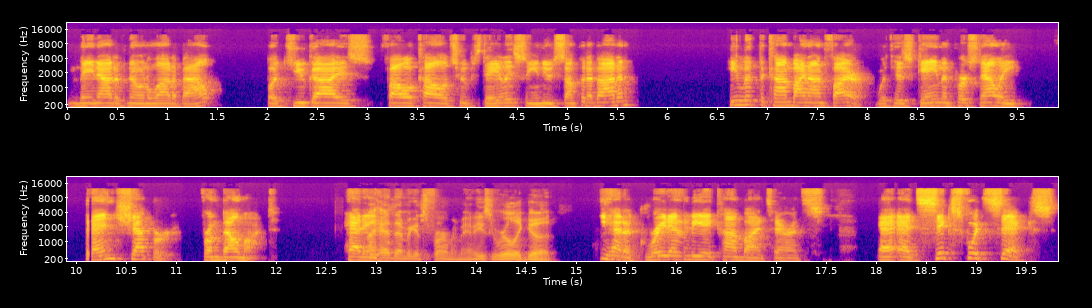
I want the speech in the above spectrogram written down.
may not have known a lot about, but you guys follow college hoops daily, so you knew something about him. He lit the combine on fire with his game and personality. Ben Sheppard from Belmont had a I had them against Furman, man. He's really good. He had a great NBA combine, Terrence. At, at six foot six,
